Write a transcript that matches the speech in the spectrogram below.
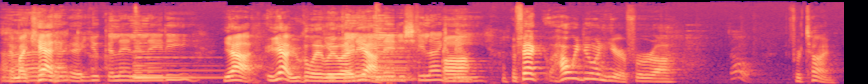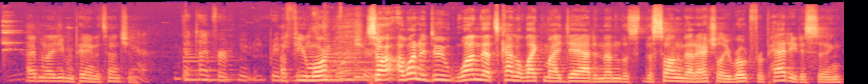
And my cat, I like a ukulele lady. yeah, yeah, ukulele, Ukulele yeah. lady, she like Uh, me. in fact, how are we doing here for uh, for time? I'm not even paying attention. We've got time for maybe, A few more. So I, I want to do one that's kind of like my dad, and then the, the song that I actually wrote for Patty to sing.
